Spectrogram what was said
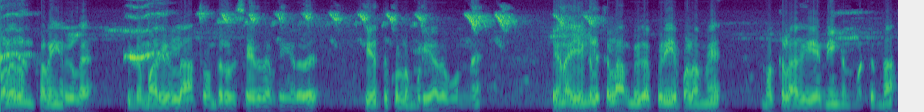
வளரும் கலைஞர்களை இந்த மாதிரி எல்லாம் தொந்தரவு செய்யறது அப்படிங்கிறது ஏற்றுக்கொள்ள முடியாத ஒண்ணு. ஏன்னா எங்களுக்கெல்லாம் மிகப்பெரிய பலமே மக்களாகிய நீங்கள் மட்டும்தான்.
